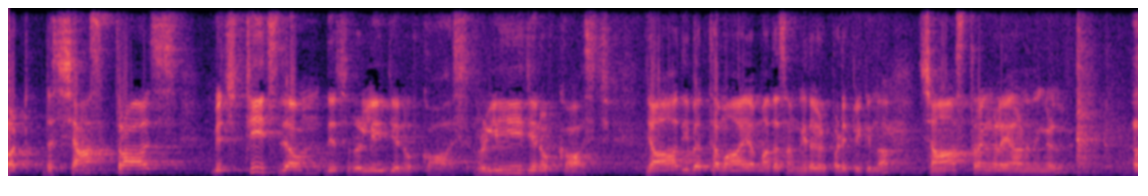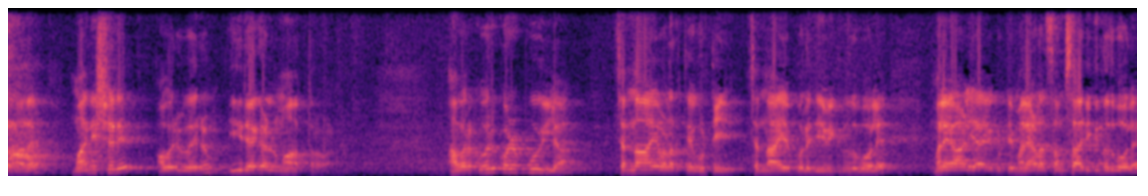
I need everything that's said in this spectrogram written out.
but the Shastras which teach them this religion of caste. Religion of caste. ജാതിബദ്ധമായ മതസംഹിതകൾ പഠിപ്പിക്കുന്ന ശാസ്ത്രങ്ങളെയാണ് നിങ്ങൾ അതെ? മനുഷ്യര് അവർ വെറും ഇരകൾ മാത്രമാണ്. അവർക്ക് ഒരു കുഴപ്പമില്ല ചെന്നായ വളർത്തിയ കുട്ടി ചെന്നായെ പോലെ ജീവിക്കുന്നത് പോലെ മലയാളിയായ കുട്ടി മലയാളം സംസാരിക്കുന്നത് പോലെ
